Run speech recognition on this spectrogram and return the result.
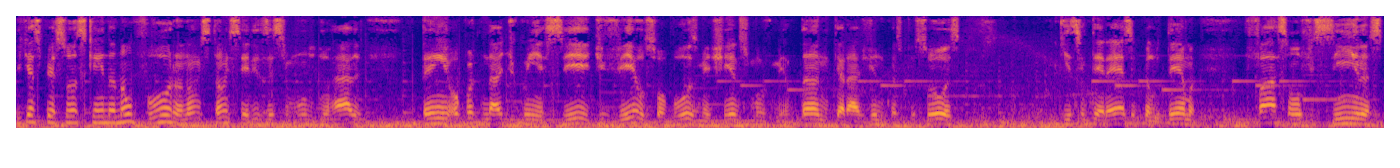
e que as pessoas que ainda não foram, não estão inseridas nesse mundo do rádio, tem oportunidade de conhecer, de ver os robôs mexendo, se movimentando, interagindo com as pessoas que se interessem pelo tema, façam oficinas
